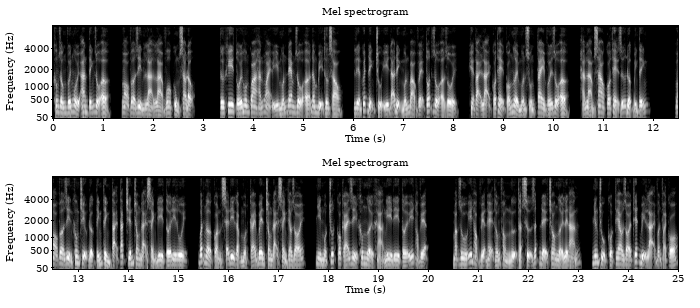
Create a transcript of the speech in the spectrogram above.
Không giống với ngồi an tĩnh rổ ở, họ vợ dìn là là vô cùng sao động. Từ khi tối hôm qua hắn ngoài ý muốn đem rổ ở đâm bị thương sau, liền quyết định chủ ý đã định muốn bảo vệ tốt rổ ở rồi, hiện tại lại có thể có người muốn xuống tay với rổ ở, hắn làm sao có thể giữ được bình tĩnh? Họ vợ dìn không chịu được tính tình tại tác chiến trong đại sảnh đi tới đi lui, bất ngờ còn sẽ đi gặp một cái bên trong đại sảnh theo dõi, nhìn một chút có cái gì không người khả nghi đi tới ít học viện. Mặc dù ít học viện hệ thống phòng ngự thật sự rất để cho người lên án, nhưng trụ cột theo dõi thiết bị lại vẫn phải có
